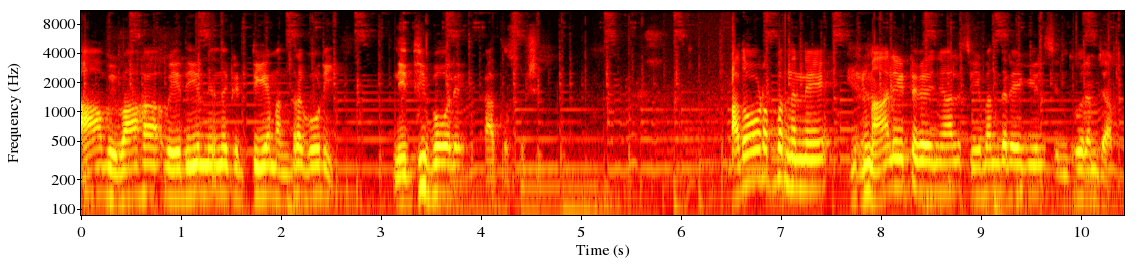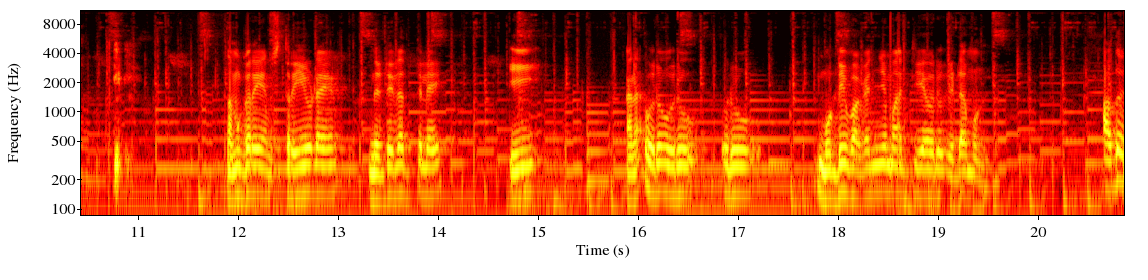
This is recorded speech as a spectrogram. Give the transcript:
ആ വിവാഹ വേദിയിൽ നിന്ന് കിട്ടിയ മന്ത്രകോടി നിധി പോലെ കാത്തു സൂക്ഷിക്കും. അതോടൊപ്പം തന്നെ മാലയിട്ട് കഴിഞ്ഞാൽ സീമന്തരേഖയിൽ സിന്ദൂരം ചേർന്നു നമുക്കറിയാം സ്ത്രീയുടെ നിടിലത്തിലെ ഈ ഒരു ഒരു ഒരു മുടി വകഞ്ഞു മാറ്റിയ ഒരു ഇടമുണ്ട്. അത്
